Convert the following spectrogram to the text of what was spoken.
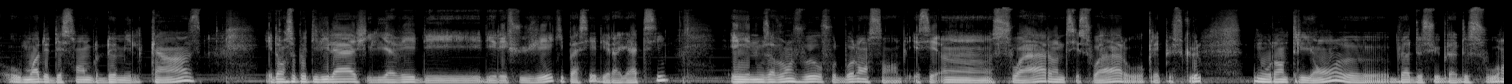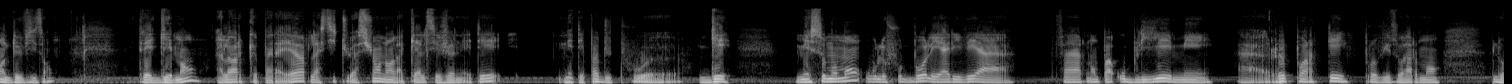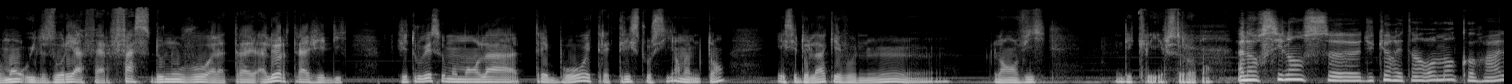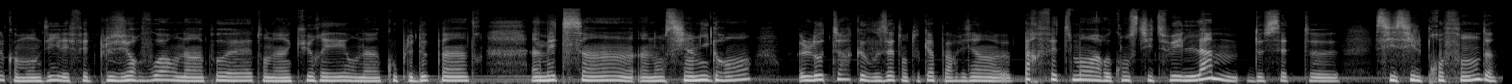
au mois de décembre 2015. Et dans ce petit village, il y avait des, des réfugiés qui passaient, des ragazzi, et nous avons joué au football ensemble. Et c'est un soir, un de ces soirs au crépuscule, nous rentrions euh, bras dessus, bras dessous, en devisant, très gaiement, alors que par ailleurs, la situation dans laquelle ces jeunes étaient n'était pas du tout euh, gaie. Mais ce moment où le football est arrivé à faire, non pas oublier, mais à reporter provisoirement le moment où ils auraient à faire face de nouveau à, leur tragédie, j'ai trouvé ce moment-là très beau et très triste aussi en même temps. Et c'est de là qu'est venue euh, l'envie d'écrire ce roman. Alors, Silence euh, du cœur est un roman choral, comme on dit. Il est fait de plusieurs voix. On a un poète, on a un curé, on a un couple de peintres, un médecin, un ancien migrant. L'auteur que vous êtes, en tout cas, parvient euh, parfaitement à reconstituer l'âme de cette Sicile profonde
